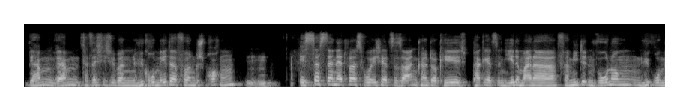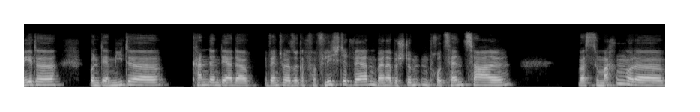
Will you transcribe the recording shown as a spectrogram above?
wir haben, wir haben tatsächlich über einen Hygrometer vorhin gesprochen. Mhm. Ist das denn etwas, wo ich jetzt sagen könnte, okay, ich packe jetzt in jede meiner vermieteten Wohnungen einen Hygrometer und der Mieter kann denn der da eventuell sogar verpflichtet werden, bei einer bestimmten Prozentzahl was zu machen oder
